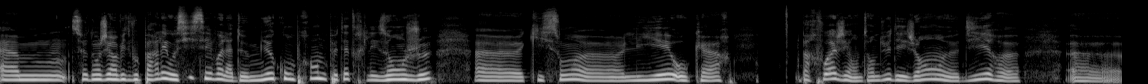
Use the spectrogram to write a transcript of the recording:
Euh, ce dont j'ai envie de vous parler aussi, c'est voilà, de mieux comprendre peut-être les enjeux euh, qui sont liés au cœur. Parfois, j'ai entendu des gens dire euh,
